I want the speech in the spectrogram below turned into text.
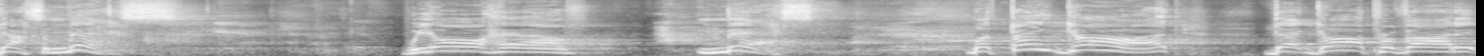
got some mess. We all have mess. But thank God that God provided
